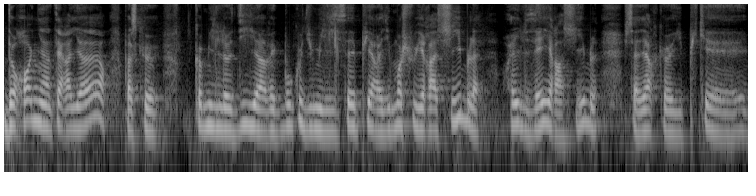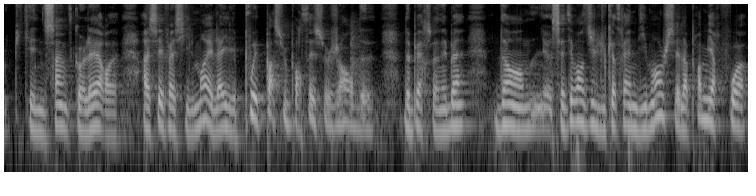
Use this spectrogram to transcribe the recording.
de rogne intérieure, parce que, comme il le dit avec beaucoup d'humilité, Pierre, il dit, moi je suis irascible, il était irascible, c'est-à-dire qu'il piquait, piquait, une sainte colère euh, assez facilement, et là, il ne pouvait pas supporter ce genre de, de personnes. Et eh bien, dans cet évangile du quatrième dimanche, c'est la première fois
